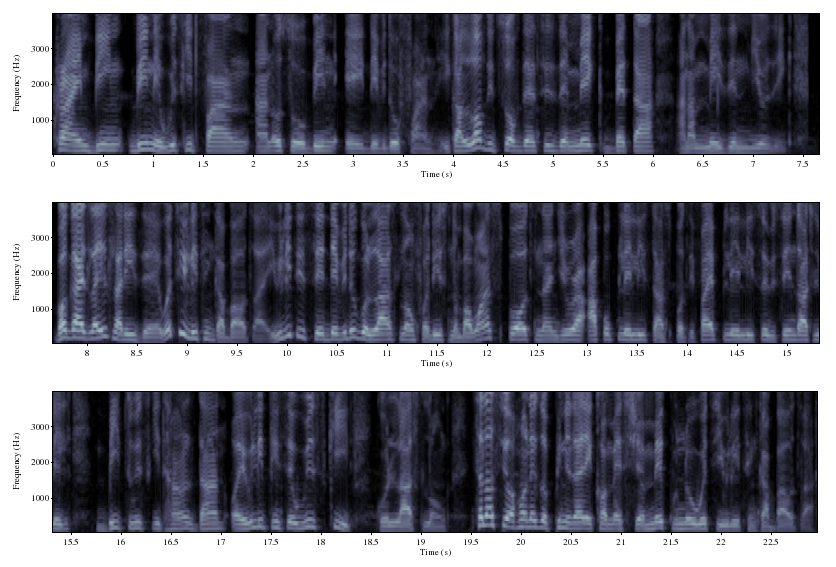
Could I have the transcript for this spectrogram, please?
crime being being a Wizkid fan and also being a Davido fan. You can love the two of them since they make better and amazing music. But guys, like like this, uh, what do you really think about it? You really think say Davido go last long for this number one spot Nigeria Apple playlist and Spotify playlist? So we saying that actually beat Wizkid hands down, or you really think say Wizkid go last long? Tell us your honest opinion in the comment section. Make we know what you really think about it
